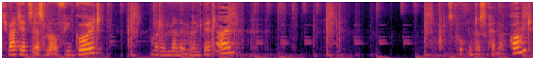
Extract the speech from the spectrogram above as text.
Ich warte jetzt erstmal auf viel Gold. Aber dann damit mein Bett ein. Jetzt gucken, dass keiner kommt.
